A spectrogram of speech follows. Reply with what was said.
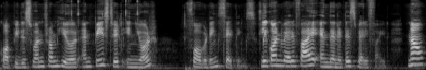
Copy this one from here and paste it in your forwarding settings. Click on verify and then it is verified. Now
